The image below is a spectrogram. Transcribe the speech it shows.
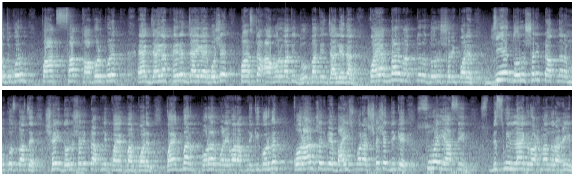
অজু করুন পাঁচ সাত কাপড় পরে এক জায়গা ফেরের জায়গায় বসে পাঁচটা আগরবাতি, ধূপবাতি জ্বালিয়ে দেন। কয়েকবার মাত্র দরুদ শরীফ পড়েন। যে দরুদ শরীফটা আপনার মুখস্থ আছে, সেই দরুদ শরীফটা আপনি কয়েকবার পড়েন। কয়েকবার পড়ার পরে এবার আপনি কি করবেন? কোরআন শরীফে বাইশ পড়ার শেষের দিকে সুরা ইয়াসিন। বিসমিল্লাহ রহমান রহিম।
